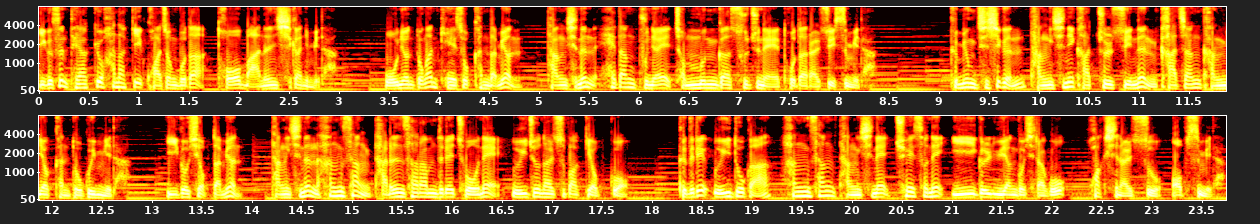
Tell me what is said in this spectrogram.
이것은 대학교 한 학기 과정보다 더 많은 시간입니다. 5년 동안 계속한다면 당신은 해당 분야의 전문가 수준에 도달할 수 있습니다. 금융 지식은 당신이 갖출 수 있는 가장 강력한 도구입니다. 이것이 없다면 당신은 항상 다른 사람들의 조언에 의존할 수밖에 없고 그들의 의도가 항상 당신의 최선의 이익을 위한 것이라고 확신할 수 없습니다.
